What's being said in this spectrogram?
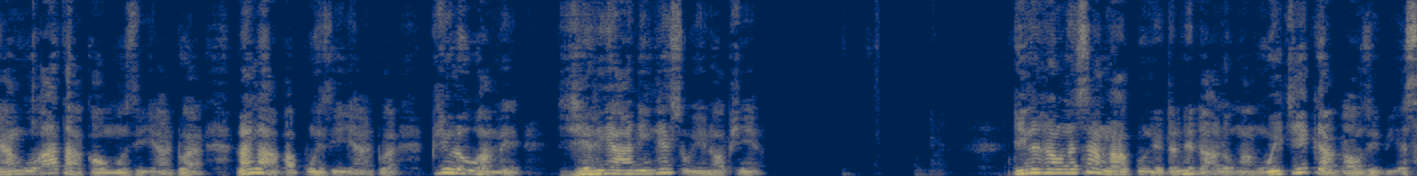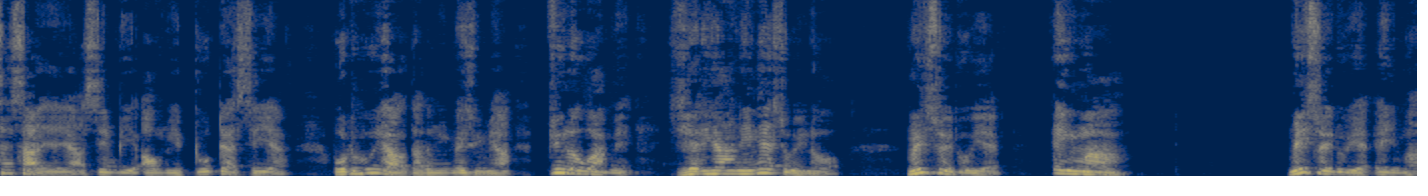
ကံကိုအားသာကောင်းမွန်စေရန်အတွက်လလပါပွင့်စေရန်အတွက်ပြုလုပ်ရမယ်ရေရာအနေနဲ့ဆိုရင်တော့ဖြင့် ဒီ2025ခုနှစ်တစ်နှစ်တာလုံးမှာငွေကြေးကံကောင်းစေပြီးအဆက်ဆက်ရရအစဉ်ပြေအောင်မြင်တိုးတက်စေရန်ဗုဒ္ဓဘုရားသာသမီမိတ်ဆွေများပြုလုပ်ရမယ်ရေရာအနေနဲ့ဆိုရင်တော့မိတ်ဆွေတို့ရဲ့အိမ်မှာမိတ်ဆွေတို့ရဲ့အိမ်မှာ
